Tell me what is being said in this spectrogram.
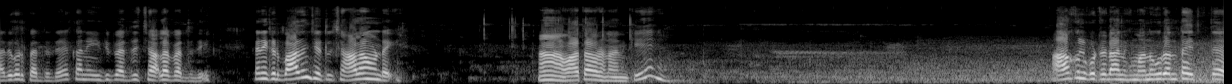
అది కూడా పెద్దదే కానీ ఇది పెద్దది చాలా పెద్దది. కానీ ఇక్కడ బాదం చెట్లు చాలా ఉన్నాయి. వాతావరణానికి. ఆకులు కుట్టడానికి మన ఊరంతా ఎత్తితే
